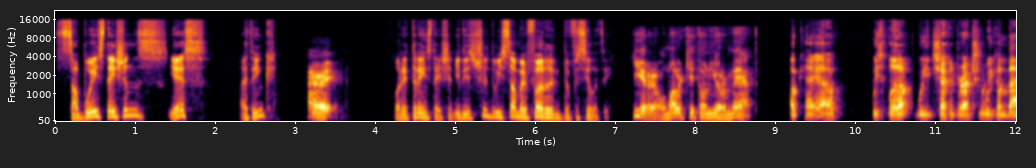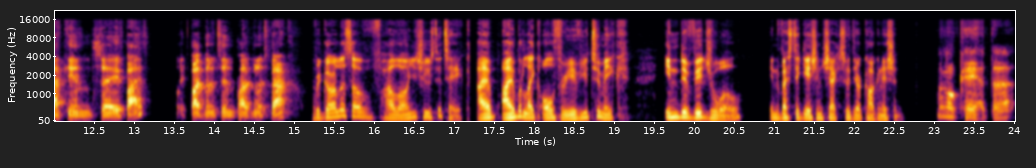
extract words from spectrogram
subway stations? Yes, I think All right. or a train station. It is should be somewhere further in the facility. Here, I'll mark it on your map. Okay, uh, we split up. We check a direction. We come back in, say, five? Like five minutes in, five minutes back? Regardless of how long you choose to take, I I would like all three of you to make individual investigation checks with your cognition. I'm okay at that.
